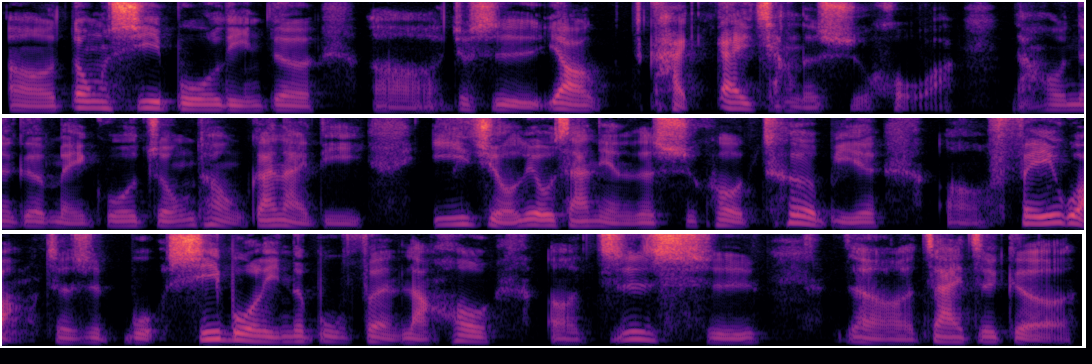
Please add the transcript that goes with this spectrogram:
呃东西柏林的呃，就是要开盖墙的时候啊，然后那个美国总统甘乃迪一九六三年的时候，特别呃飞往这是柏西柏林的部分，然后呃支持呃在这个。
